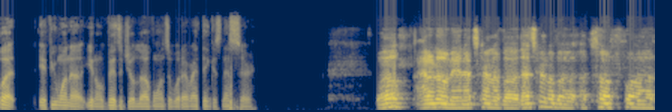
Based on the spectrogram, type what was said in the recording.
but if you want to, you know, visit your loved ones or whatever, I think is necessary. Well, I don't know, man. That's kind of a that's kind of a, a tough uh,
